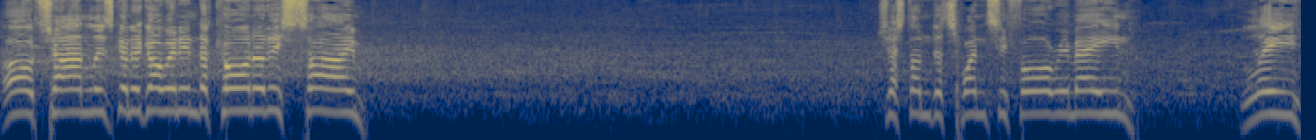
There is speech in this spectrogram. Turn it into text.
Oh, Charnley's going to go in in the corner this time. Just under 24 remain. Leigh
